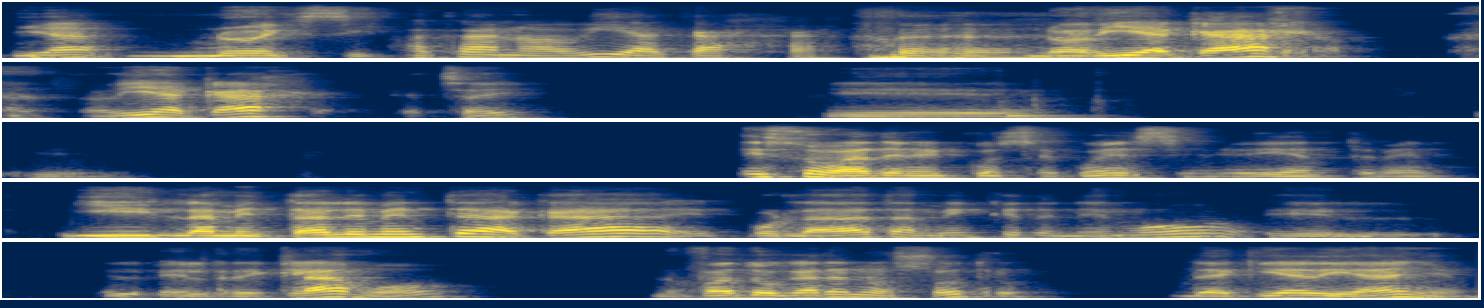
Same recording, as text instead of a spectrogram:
ya no existe. Acá no había caja. No había caja, no había caja, ¿cachai? Eh, eso va a tener consecuencias, evidentemente. Y lamentablemente acá, por la edad también que tenemos, el, el, reclamo nos va a tocar a nosotros de aquí a 10 años.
